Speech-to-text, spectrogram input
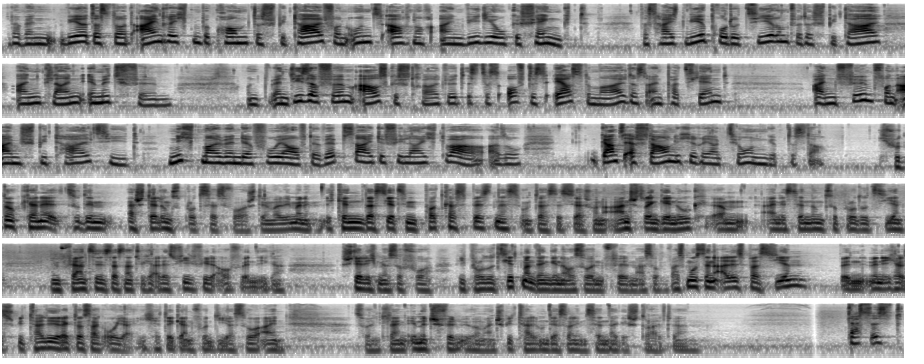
oder wenn wir das dort einrichten, bekommt das Spital von uns auch noch ein Video geschenkt. Das heißt, wir produzieren für das Spital einen kleinen Imagefilm. Und wenn dieser Film ausgestrahlt wird, ist das oft das erste Mal, dass ein Patient einen Film von einem Spital sieht. Nicht mal, wenn der vorher auf der Webseite vielleicht war. Also ganz erstaunliche Reaktionen gibt es da. Ich würde noch gerne zu dem Erstellungsprozess vorstellen, weil ich meine, ich kenne das jetzt im Podcast-Business und das ist ja schon anstrengend genug, ähm, eine Sendung zu produzieren. Im Fernsehen ist das natürlich alles viel, viel aufwendiger. Stelle ich mir so vor. Wie produziert man denn genau so einen Film? Also, was muss denn alles passieren, wenn, wenn ich als Spitaldirektor sage, oh ja, ich hätte gern von dir so, ein, so einen kleinen Imagefilm über mein Spital und der soll im Sender gestrahlt werden? Das ist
